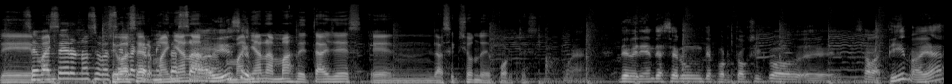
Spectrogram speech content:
De ¿Se va a hacer o no se va a se hacer va a la hacer mañana, mañana más detalles en la sección de deportes. Bueno, deberían de hacer un deportóxico eh, sabatino allá.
